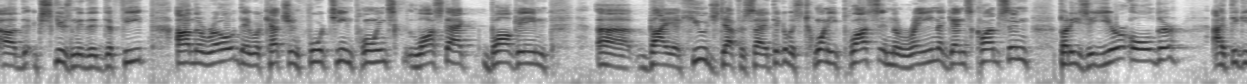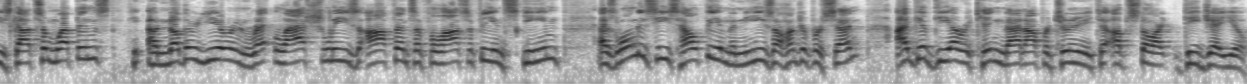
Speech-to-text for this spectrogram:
uh, the- excuse me, the defeat on the road. They were catching 14 points, lost that ball game. Uh, by a huge deficit. I think it was 20 plus in the rain against Clemson, but he's a year older. I think he's got some weapons. He, another year in Rhett Lashlee's offensive philosophy and scheme. As long as he's healthy and the knees 100%, I give D'Eriq King that opportunity to upstart DJU.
